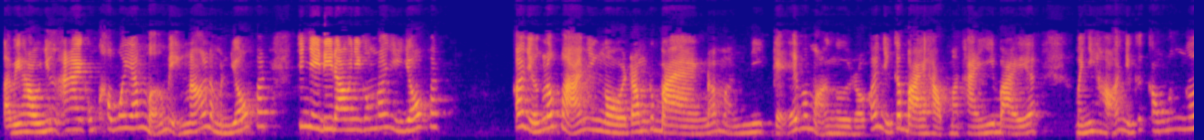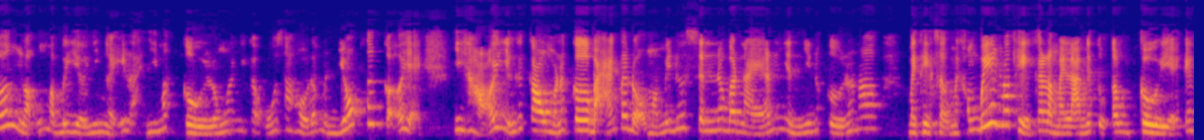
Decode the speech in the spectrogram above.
Tại vì hầu như ai cũng không có dám mở miệng nói là mình dốt hết. Chứ nhi đi đâu nhi cũng nói gì dốt hết có những lúc hả như ngồi trong cái bàn đó mà như kể với mọi người rồi có những cái bài học mà thầy như bày á, mà như hỏi những cái câu nó ngớ ngẩn mà bây giờ như nghĩ lại như mắc cười luôn á. Như cái ủa, sao hồi đó mình dốt tới cỡ vậy? Như hỏi những cái câu mà nó cơ bản tới độ mà mấy đứa sinh nó bên này nó nhìn như nó cười, nó nó mày thiệt sự mày không biết nó thiệt cái là mày làm cho tụi tao cười vậy? Cái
